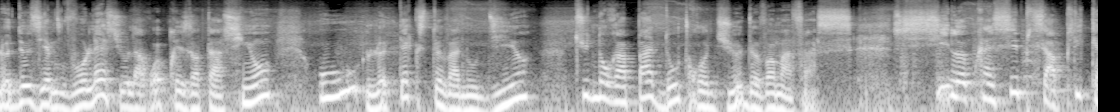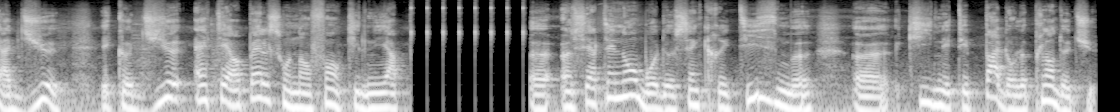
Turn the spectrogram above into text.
le deuxième volet sur la représentation où le texte va nous dire tu n'auras pas d'autre Dieu devant ma face. Si le principe s'applique à Dieu et que Dieu interpelle son enfant qu'il n'y a euh, un certain nombre de syncrétismes euh, qui n'étaient pas dans le plan de Dieu.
